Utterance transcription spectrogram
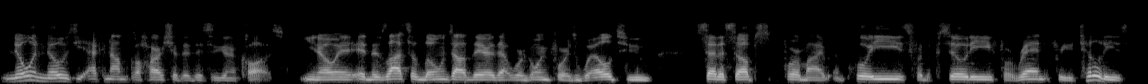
no one knows the economical hardship that this is going to cause, you know, and, and there's lots of loans out there that we're going for as well to set us up for my employees, for the facility, for rent, for utilities.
